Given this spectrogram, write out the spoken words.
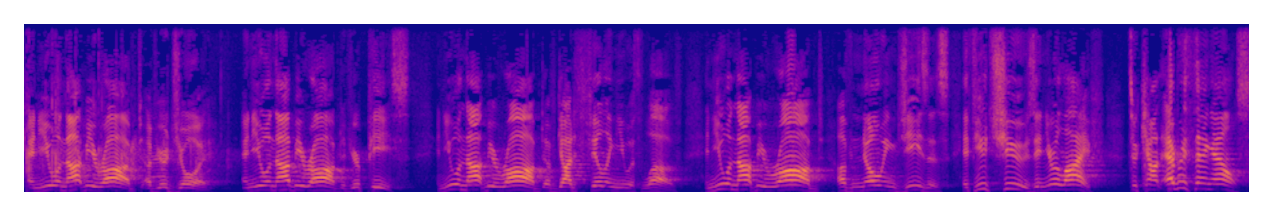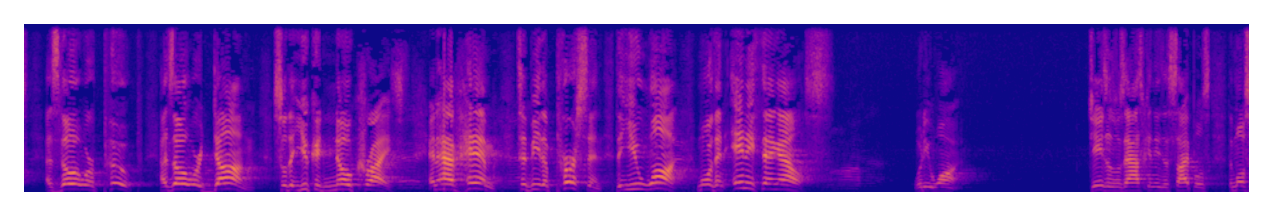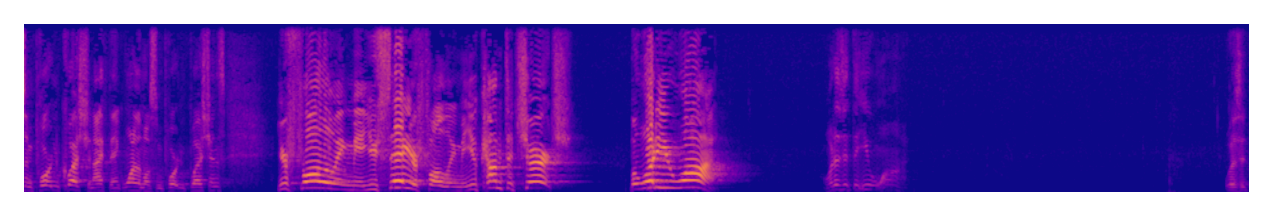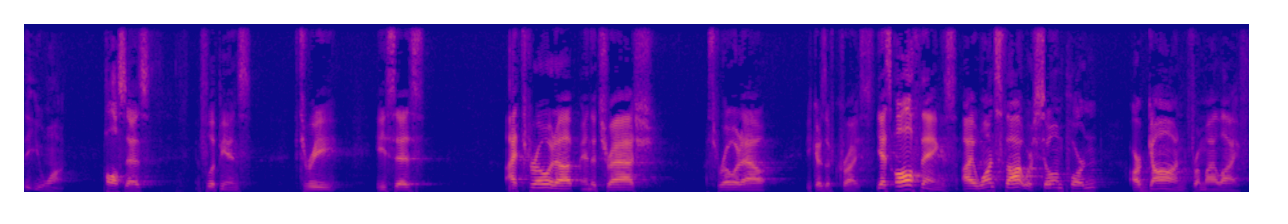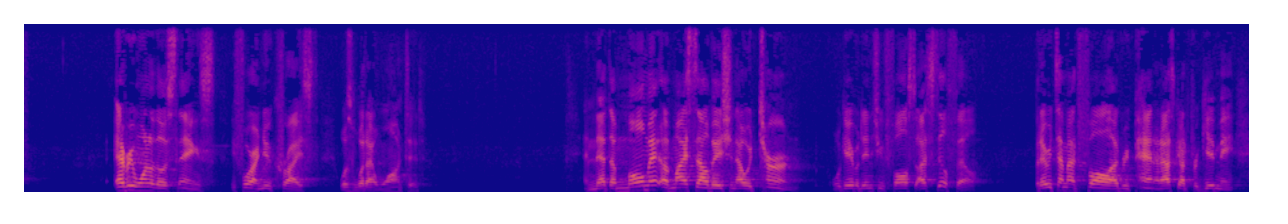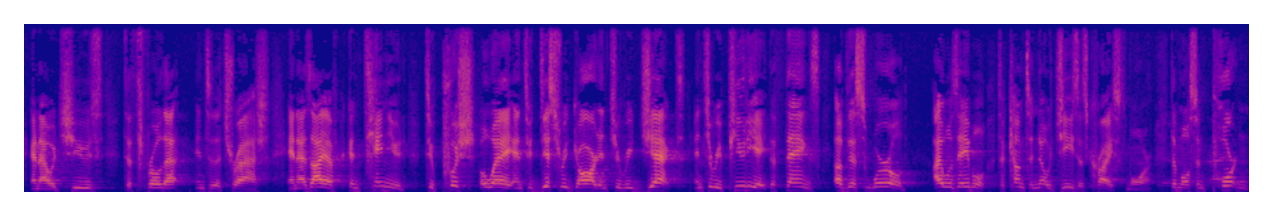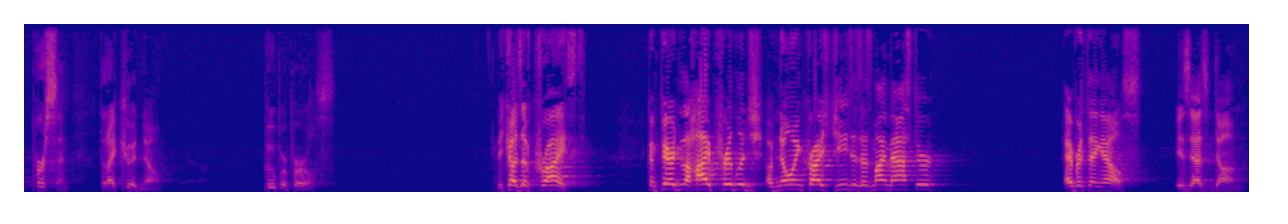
And you will not be robbed of your joy, and you will not be robbed of your peace, and you will not be robbed of God filling you with love. And you will not be robbed of knowing Jesus if you choose in your life to count everything else as though it were poop, as though it were dung, so that you could know Christ and have Him to be the person that you want more than anything else. What do you want? Jesus was asking these disciples the most important question, I think, one of the most important questions. You're following me. You say you're following me. You come to church. But what do you want? What is it that you want? What is it that you want? Paul says in Philippians 3, he says, I throw it up in the trash, I throw it out because of Christ. Yes, all things I once thought were so important are gone from my life. Every one of those things before I knew Christ was what I wanted. And at the moment of my salvation, I would turn. Well, Gabriel, didn't you fall? So I still fell. But every time I'd fall, I'd repent and ask God forgive me, and I would choose to throw that into the trash. And as I have continued to push away and to disregard and to reject and to repudiate the things of this world, I was able to come to know Jesus Christ more, the most important person that I could know. Poop or pearls? Because of Christ. Compared to the high privilege of knowing Christ Jesus as my master, Everything else is as dung.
